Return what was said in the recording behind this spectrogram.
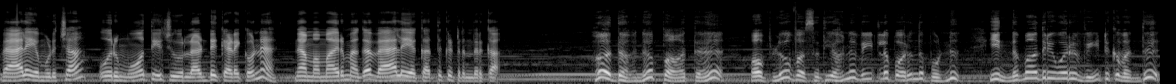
வேலைய முடிச்சா ஒரு மோத்திச்சூர் லட்டு கிடைக்கும்னு நம்ம மருமக வேலைய கத்துக்கிட்டு இருந்திருக்கா. அதான பார்த்தேன். அவ்ளோ வசதியான வீட்ல பிறந்த பொண்ணு. இந்த மாதிரி ஒரு வீட்டுக்கு வந்து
